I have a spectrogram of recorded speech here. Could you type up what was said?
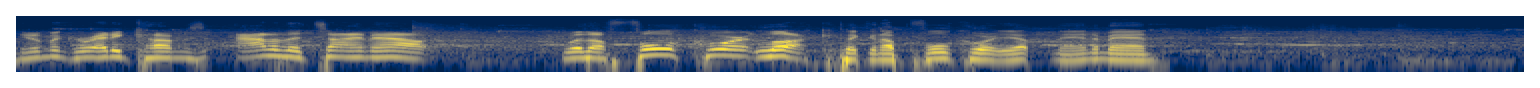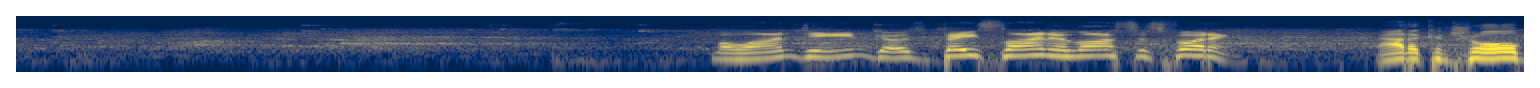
Neumann Goretti comes out of the timeout with a full court look. Picking up full court, yep, man to man. Milan Dean goes baseline and lost his footing. Out of control.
